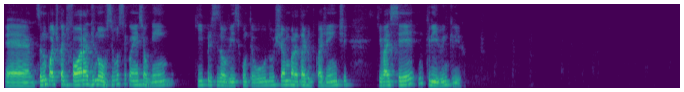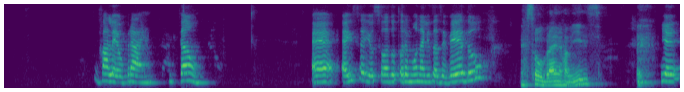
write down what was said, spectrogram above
É, você não pode ficar de fora. De novo, se você conhece alguém que precisa ouvir esse conteúdo, chama para estar junto com a gente, que vai ser incrível, incrível. Valeu, Brian. Então, é, é isso aí. Eu sou a doutora Mona Lisa Azevedo. Eu sou o Brian Ramiz. E,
